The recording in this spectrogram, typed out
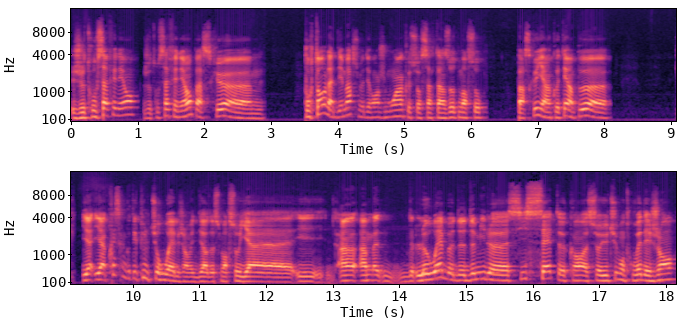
je trouve ça fainéant, je trouve ça fainéant parce que euh, pourtant la démarche me dérange moins que sur certains autres morceaux, parce qu'il y a un côté un peu... il y, a, il y a presque un côté culture web, j'ai envie de dire, de ce morceau. Il y a il- un- un- le web de 2006-7, quand sur YouTube on trouvait des gens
